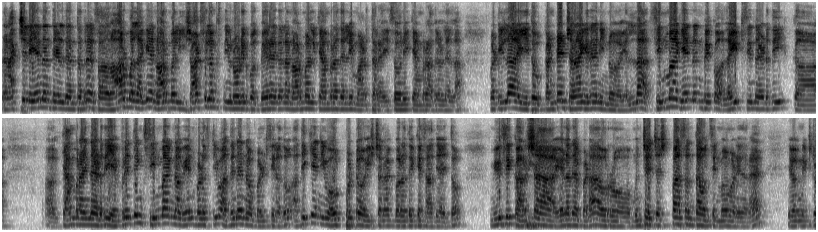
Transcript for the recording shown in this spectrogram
ನಾನು ಆಕ್ಚುಲಿ ಏನಂತ ಹೇಳಿದೆ ಅಂತಂದ್ರೆ ನಾರ್ಮಲ್ ಆಗಿ ನಾರ್ಮಲ್ ಈ ಶಾರ್ಟ್ ಫಿಲಮ್ಸ್ ನೀವು ನೋಡಿರ್ಬೋದು. ಬೇರೆದೆಲ್ಲ ನಾರ್ಮಲ್ ಕ್ಯಾಮ್ರಾದಲ್ಲಿ ಮಾಡ್ತಾರೆ, ಈ ಸೋನಿ ಕ್ಯಾಮ್ರಾ ಅದರಲ್ಲೆಲ್ಲ. ಬಟ್ ಇಲ್ಲ, ಇದು ಕಂಟೆಂಟ್ ಚೆನ್ನಾಗಿದೆ, ನೀನು ಎಲ್ಲ ಸಿನಿಮಾಗೆ ಏನೇನು ಬೇಕೋ ಲೈಟ್ಸ್ ಇಂದ ಹಿಡ್ದು ಕ್ಯಾಮ್ರಾ ಇಂದ ಹಿಡ್ದು ಎವ್ರಿಥಿಂಗ್ ಸಿನಿಮಾಗೆ ನಾವು ಏನು ಬಳಸ್ತೀವೋ ಅದನ್ನೇ ನಾವು ಬಳಸಿರೋದು. ಅದಕ್ಕೆ ನೀವು ಔಟ್ಪುಟ್ ಇಷ್ಟು ಚೆನ್ನಾಗಿ ಬರೋದಕ್ಕೆ ಸಾಧ್ಯ ಆಯ್ತು. ಮ್ಯೂಸಿಕ್ ಹರ್ಷ ಹೇಳೋದೇ ಬೇಡ. ಅವರು ಮುಂಚೆ ಜಸ್ಟ್ ಪಾಸ್ ಅಂತ ಒಂದು ಸಿನಿಮಾ ಮಾಡಿದ್ದಾರೆ ಇವಾಗ ನೆಕ್ಸ್ಟ್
